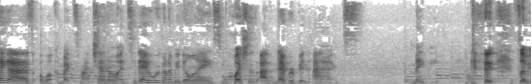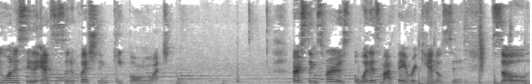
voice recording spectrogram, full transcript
Hey guys, welcome back to my channel and today we're going to be doing some questions I've never been asked. Maybe. so if you want to see the answers to the question, keep on watching. First things first, what is my favorite candle scent? So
